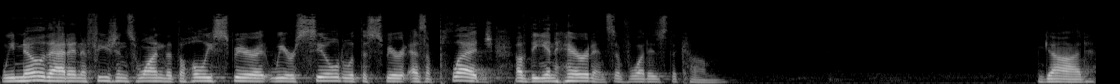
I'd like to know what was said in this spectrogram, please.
we know that in Ephesians 1 that the Holy Spirit, we are sealed with the Spirit as a pledge of the inheritance of what is to come. God,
